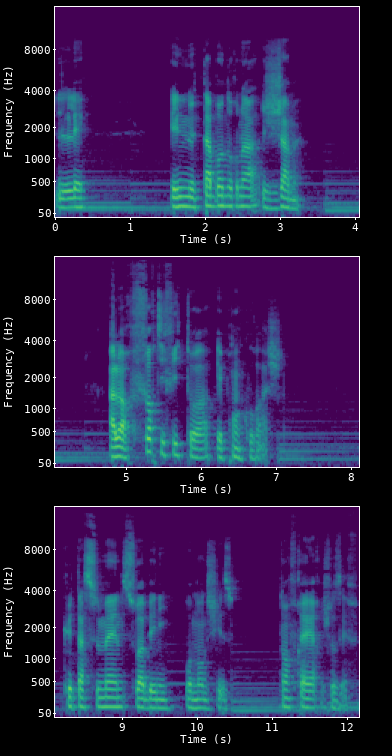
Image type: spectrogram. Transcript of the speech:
l'est il ne t'abandonnera jamais. Alors fortifie-toi et prends courage. Que ta semaine soit bénie au nom de Jésus. Ton frère Joseph.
